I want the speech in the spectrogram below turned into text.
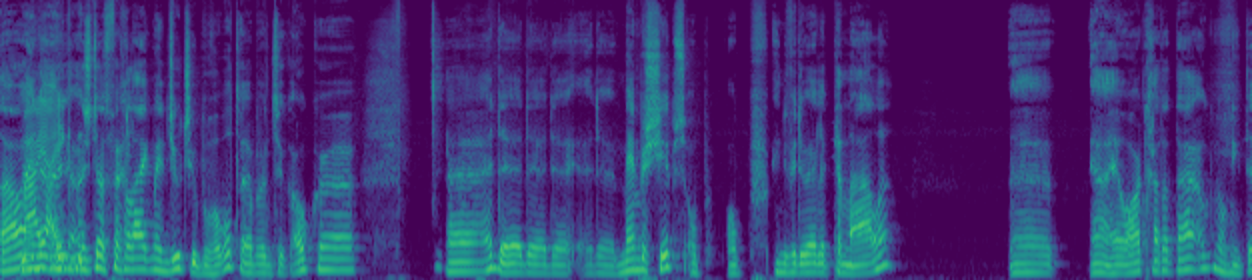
Nou, Maar en, ja, eh, ik- als je dat vergelijkt met YouTube bijvoorbeeld, daar hebben we natuurlijk ook eh, eh, de, de, de, de memberships op, op individuele kanalen. Ja, heel hard gaat het daar ook nog niet, hè?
